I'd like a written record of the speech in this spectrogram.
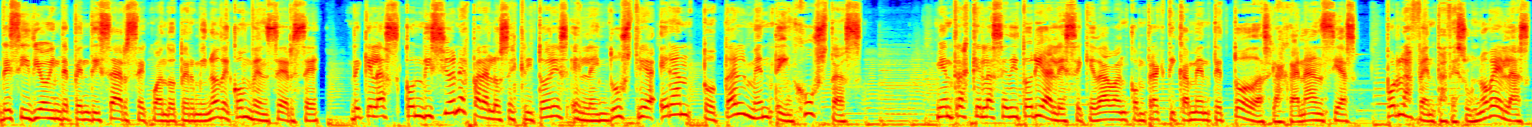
decidió independizarse cuando terminó de convencerse de que las condiciones para los escritores en la industria eran totalmente injustas. Mientras que las editoriales se quedaban con prácticamente todas las ganancias por las ventas de sus novelas,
